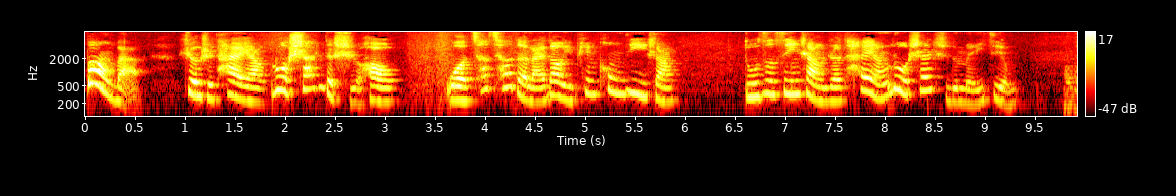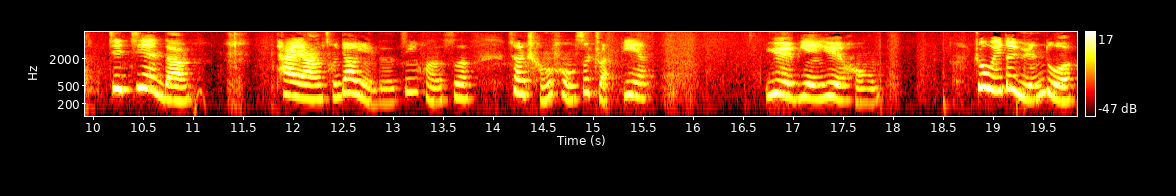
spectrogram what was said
傍晚，正是太阳落山的时候，我悄悄地来到一片空地上。独自欣赏着太阳落山时的美景，渐渐的，太阳从耀眼的金黄色向橙红色转变，越变越红。周围的云朵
